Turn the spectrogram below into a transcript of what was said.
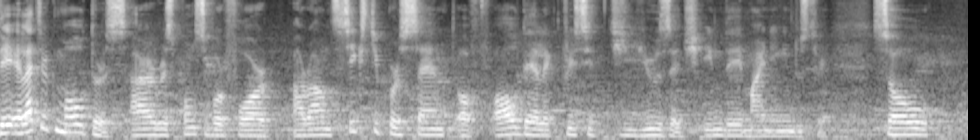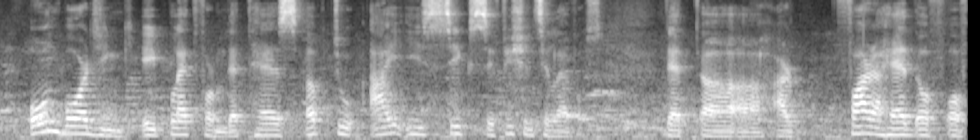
The electric motors are responsible for around 60% of all the electricity usage in the mining industry. So onboarding a platform that has up to IE6 efficiency levels that uh, are far ahead of, of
